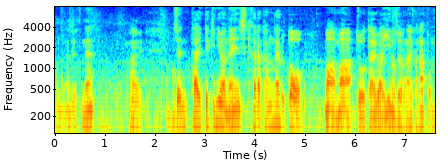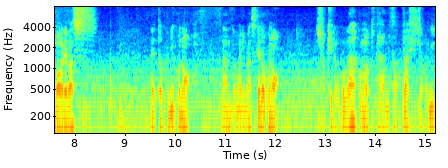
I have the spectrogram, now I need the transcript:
こんな感じですね。はい。全体的には年式から考えるとまあまあ状態はいいのではないかなと思われます。で特にこの何度も言いますけどこの初期ロゴがこのギターにとっては非常に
